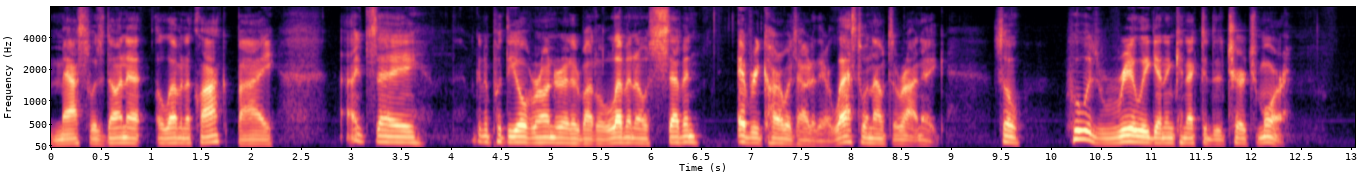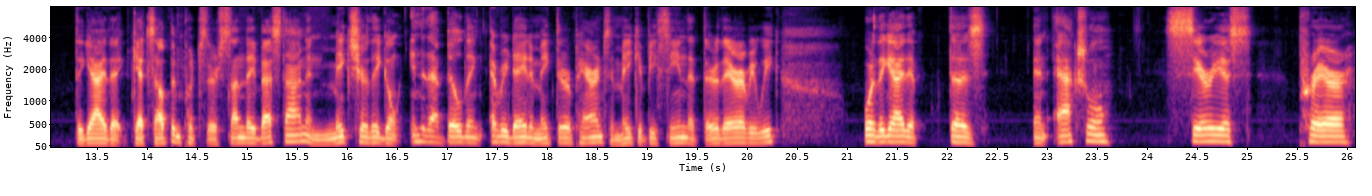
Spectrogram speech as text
Mass was done at 11 o'clock. By, I'd say, I'm going to put the over under at about 11:07. Every car was out of there. Last one out's a rotten egg. So, who is really getting connected to the church more? The guy that gets up and puts their Sunday best on and makes sure they go into that building every day to make their appearance and make it be seen that they're there every week, or the guy that does an actual serious prayer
